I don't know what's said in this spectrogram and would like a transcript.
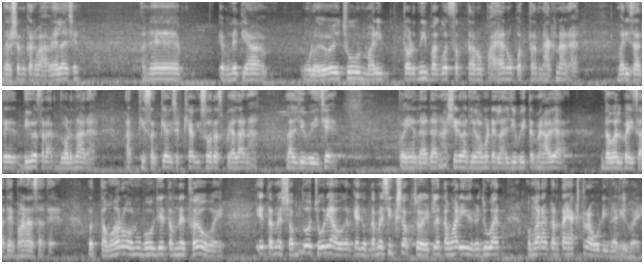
દર્શન કરવા આવેલા છે. અને એમને ત્યાં હું રહ્યો છું મારી તળની ભાગવત સપ્તાહનો પાયાનો પથ્થર નાખનારા, મારી સાથે દિવસ રાત દોડનારા, આજથી સત્યાવીસ, અઠ્યાવીસ વર્ષ પહેલાંના લાલજીભાઈ છે. તો અહીંયા દાદાના આશીર્વાદ લેવા માટે લાલજીભાઈ તમે આવ્યા, ધવલભાઈ સાથે, ભાણા સાથે. તો તમારો અનુભવ જે તમને થયો હોય, એ તમે શબ્દો ચોર્યા વગર કહેજો. તમે શિક્ષક છો એટલે તમારી રજૂઆત અમારા કરતાં એક્સ્ટ્રા ઓર્ડિનરી હોય.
